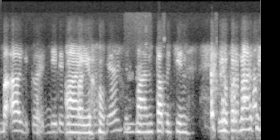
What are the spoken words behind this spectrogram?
baa gitu di titik ah, iya. mantap Cin. Iya pernah tuh.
